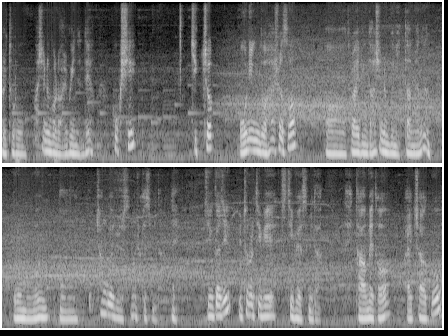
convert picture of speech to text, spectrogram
별도로 하시는 걸로 알고 있는데요. 혹시 직접 오닝도 하셔서 어, 드라이빙도 하시는 분이 있다면은 이런 부분 어, 참고해 주셨으면 좋겠습니다. 네. 지금까지 유튜널 TV의 스티브였습니다. 네, 다음에 더 알차고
